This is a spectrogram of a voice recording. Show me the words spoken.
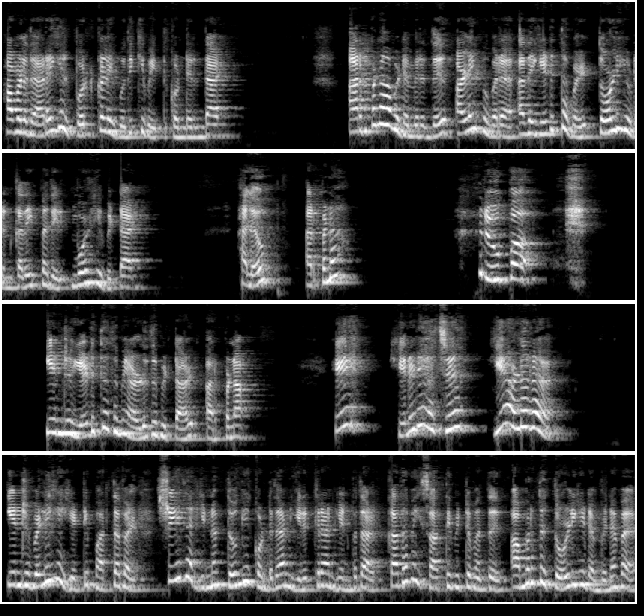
அவளது அறையில் பொருட்களை ஒதுக்கி வைத்துக் கொண்டிருந்தாள். அர்ப்பணாவிடமிருந்து அழைப்பு வர அதை எடுத்தவள் தோழியுடன் கதைப்பதில் மூழ்கிவிட்டாள். ஹலோ அர்ப்பணா? ரூபா. என்று எடுத்ததுமே அழுது விட்டாள் அர்ப்பணா. ஏ என்னடி ஆச்சு? ஏன் அழற? என்று வெளியே எட்டி பார்த்தவள் ஸ்ரீதர் இன்னும் தூங்கிக் கொண்டுதான் இருக்கிறான் என்பதால் கதவை சாத்திவிட்டு வந்து அமர்ந்த தோழியிடம் வினவ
